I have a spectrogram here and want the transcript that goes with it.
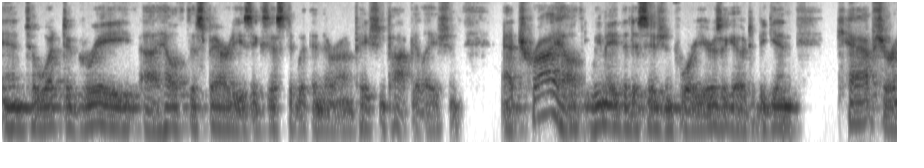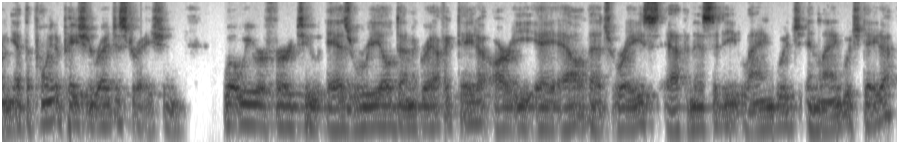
and to what degree uh, health disparities existed within their own patient population. At TriHealth, we made the decision four years ago to begin capturing at the point of patient registration what we refer to as real demographic data, R E A L. That's race, ethnicity, language, and language data.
